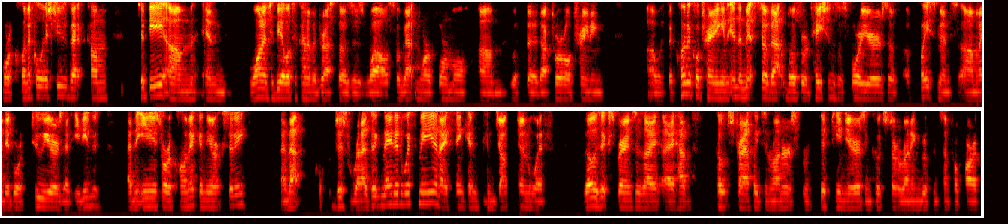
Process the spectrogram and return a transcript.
more clinical issues that come to be. Um, and wanted to be able to kind of address those as well. So got more formal um, with the doctoral training, uh, with the clinical training, and in the midst of that, those rotations, those four years of, of placements, um, I did work two years at eating at an eating disorder clinic in New York City, and that just resonated with me. And I think in conjunction with those experiences, I, I have coached triathletes and runners for 15 years and coached a running group in Central Park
